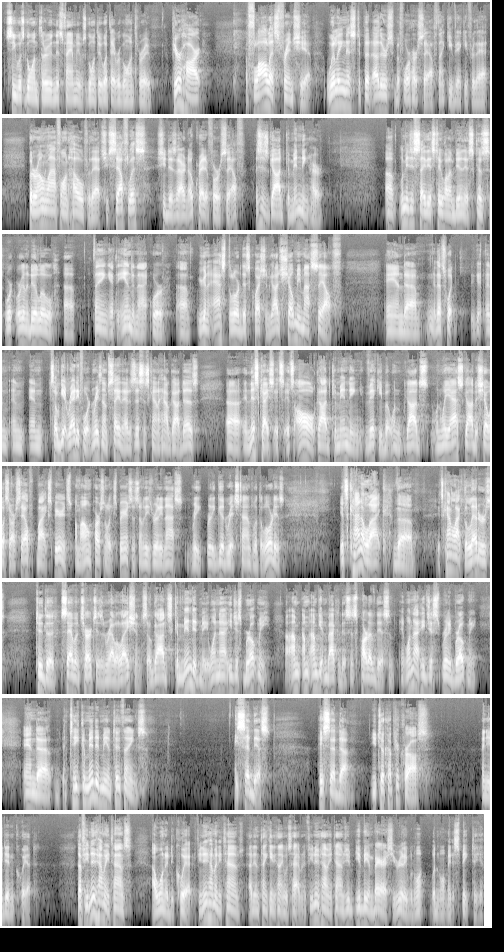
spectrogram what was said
she was going through and this family was going through what they were going through. Pure heart, a flawless friendship, willingness to put others before herself. Thank you, Vicki, for that. Put her own life on hold for that. She's selfless. She desired no credit for herself. This is God commending her. Uh, let me just say this too while I'm doing this, because we're, we're going to do a little uh, thing at the end tonight where uh, you're going to ask the Lord this question God, show me myself. And uh, that's what, and, and, and so get ready for it. And the reason I'm saying that is this is kind of how God does uh, in this case, it's, it's all God commending Vicki. But when God's when we ask God to show us ourselves, my experience, my own personal experience in some of these really nice, really, really good, rich times with the Lord is, it's kind of like the it's kind of like the letters to the seven churches in Revelation. So God's commended me. One night He just broke me. I'm, I'm, I'm getting back to this. It's part of this. And one night He just really broke me, and uh, He commended me in two things he said this. He said, uh, You took up your cross and you didn't quit. Now, if you knew how many times I wanted to quit, if you knew how many times I didn't think anything was happening, if you knew how many times you'd, you'd be embarrassed, you really would want, wouldn't want me to speak to you.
